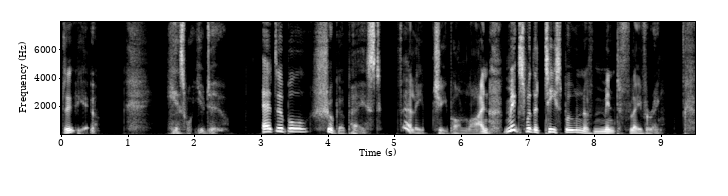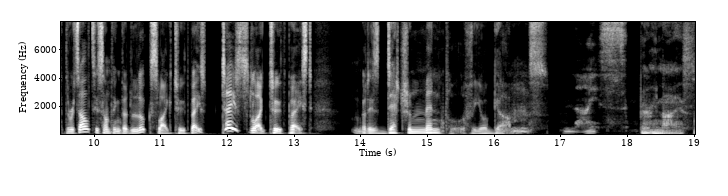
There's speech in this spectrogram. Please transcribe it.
do you? Here's what you do edible sugar paste, fairly cheap online, mixed with a teaspoon of mint flavouring. The result is something that looks like toothpaste, tastes like toothpaste, but is detrimental for your gums. Nice. Very nice.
